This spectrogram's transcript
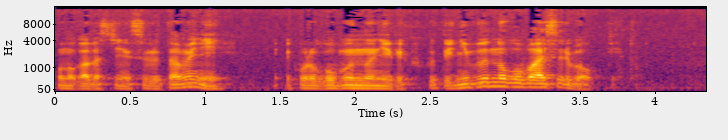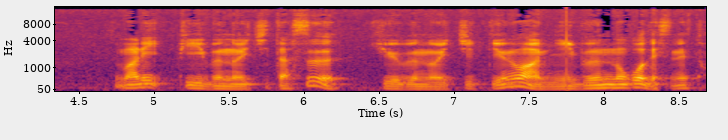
この形にするために、これ5分の2でくくって2分の5倍すれば OK と。つまり p 分の1足す9分の1っていうのは2分の5ですねと。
